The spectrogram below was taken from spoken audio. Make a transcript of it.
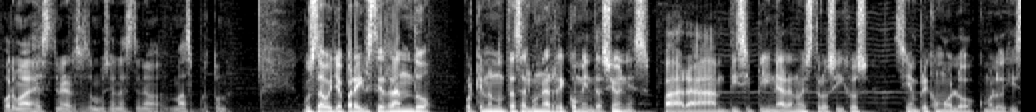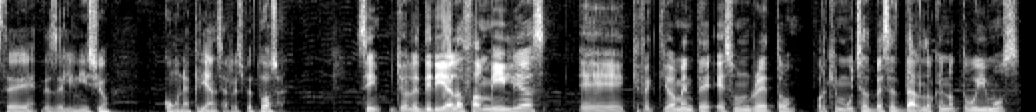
forma de gestionar sus emociones más oportuna. Gustavo, ya para ir cerrando, ¿por qué no nos das algunas recomendaciones para disciplinar a nuestros hijos, siempre como lo, como lo dijiste desde el inicio, con una crianza respetuosa? Sí, yo les diría a las familias eh, que efectivamente es un reto porque muchas veces dar lo que no tuvimos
